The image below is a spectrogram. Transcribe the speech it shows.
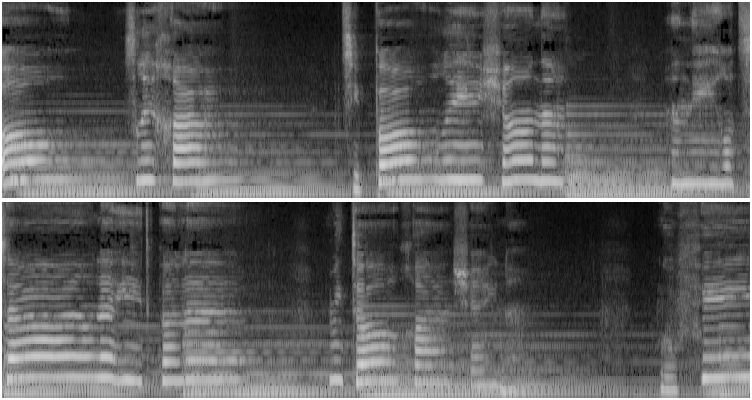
אור זריחה, ציפור ראשונה, אני רוצה להתפלל מתוך השינה, גופי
